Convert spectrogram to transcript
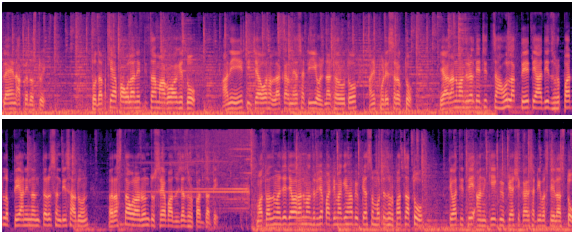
प्लॅन आखत असतोय. तो दबक्या पावलाने तिचा मागोवा घेतो आणि तिच्यावर हल्ला करण्यासाठी योजना ठरवतो आणि पुढे सरकतो. या रानमांजराला त्याची चाहूल लागते ते आधी झुडपात लपते आणि नंतर संधी साधून रस्ता ओलांडून दुसऱ्या बाजूच्या झुडपात जाते. महत्त्वाचं म्हणजे जेव्हा रानमांजरीच्या पाठीमागे हा बिबट्या समोरच्या झुडपात जातो तेव्हा तिथे आणखी एक बिबट्या शिकारीसाठी बसलेला असतो.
